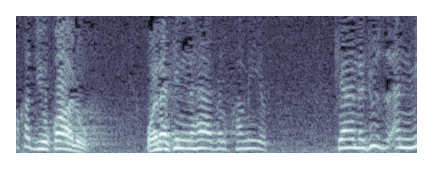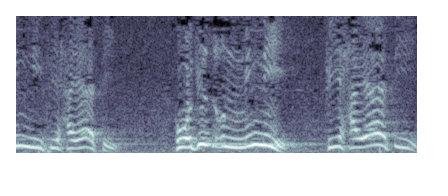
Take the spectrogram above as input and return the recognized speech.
وقد يقال ولكن هذا القميص كان جزءا مني في حياتي. هو جزء مني في حياتي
